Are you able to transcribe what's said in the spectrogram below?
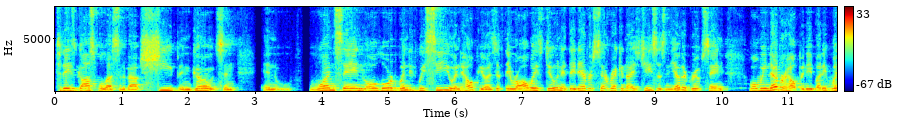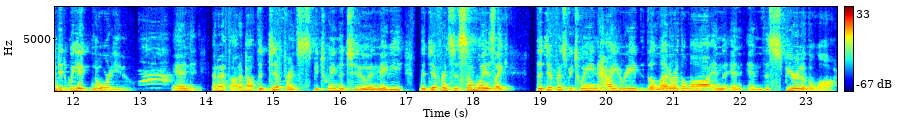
today's gospel lesson about sheep and goats and, and one saying, oh, Lord, when did we see you and help you? As if they were always doing it. They never recognize Jesus. And the other group saying, well, we never help anybody. When did we ignore you? And, and I thought about the difference between the two. And maybe the difference is some ways like the difference between how you read the letter of the law and the, and, and the spirit of the law.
